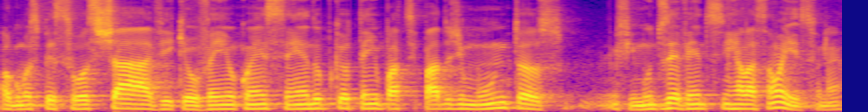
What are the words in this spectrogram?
algumas pessoas-chave que eu venho conhecendo, porque eu tenho participado de muitos, enfim, muitos eventos em relação a isso. Né?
